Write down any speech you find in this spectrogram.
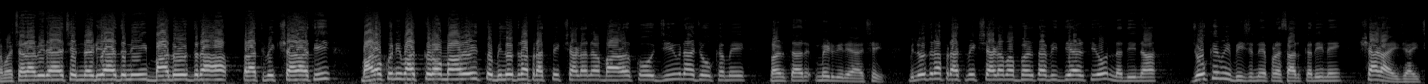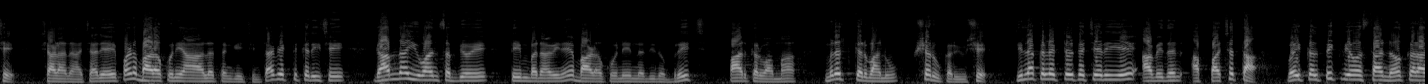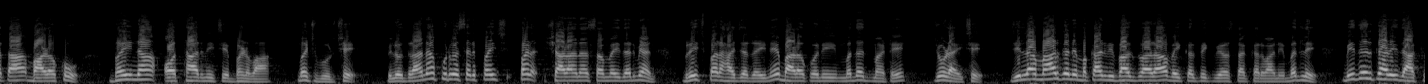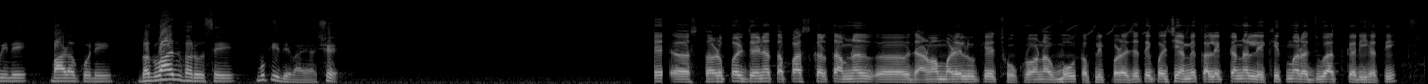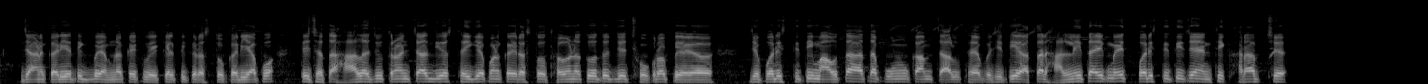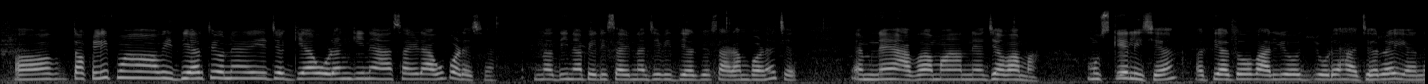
સમાચાર આવી રહ્યા છે નડિયાદની બાલોદરા પ્રાથમિક શાળાથી. બાળકોની વાત કરવામાં આવે તો બિલોદરા પ્રાથમિક શાળાના બાળકો જીવના જોખમે ભણતર મેળવી રહ્યા છે. બિલોદરા પ્રાથમિક શાળામાં ભણતા વિદ્યાર્થીઓ નદીના જોખમી બીજને પ્રસાર કરીને શાળાએ જાય છે. શાળાના આચાર્યએ પણ બાળકોની આ હાલત અંગે ચિંતા વ્યક્ત કરી છે. ગામના યુવાન સભ્યોએ ટીમ બનાવીને બાળકોને નદીનો બ્રિજ પાર કરવામાં મદદ કરવાનું શરૂ કર્યું છે. જિલ્લા કલેક્ટર કચેરીએ આવેદન આપવા છતાં વૈકલ્પિક વ્યવસ્થા ન કરાતા બાળકો ભયના ઓથાર નીચે ભણવા મજબૂર છે. બિલોદરાના પૂર્વ સરપંચ પણ શાળાના સમય દરમિયાન બ્રિજ પર હાજર રહીને બાળકોની મદદ માટે જોડાય છે. જિલ્લા માર્ગ અને મકાન વિભાગ દ્વારા વૈકલ્પિક વ્યવસ્થા કરવાને બદલે બેદરકારી દાખવીને બાળકોને ભગવાન ભરોસે મૂકી દેવાયા છે. સ્થળ પર જઈને તપાસ કરતા અમને જાણવા મળેલું કે છોકરાઓને બહુ તકલીફ પડે છે. તે પછી અમે કલેક્ટરને લેખિતમાં રજૂઆત કરી હતી. જાણ કરી હતી કે ભાઈ, અમને કંઈક વૈકલ્પિક રસ્તો કરી આપો. તે છતાં હાલ હજુ ત્રણ ચાર દિવસ થઈ ગયા, પણ કંઈ રસ્તો થયો નહોતો. તો જે છોકરો જે પરિસ્થિતિમાં આવતા હતા, પૂરું કામ ચાલુ થયા પછી તે અત્યારે હાલની તારીખમાં એ જ પરિસ્થિતિ છે, એનાથી ખરાબ છે. તકલીફમાં વિદ્યાર્થીઓને એ જગ્યા ઓળંગીને આ સાઈડ આવવું પડે છે. નદીના પેલી સાઈડના જે વિદ્યાર્થીઓ શાળામાં ભણે છે, એમને આવવામાં અને જવામાં મુશ્કેલી છે. અત્યારે તો વાલીઓ જોડે હાજર રહી અને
